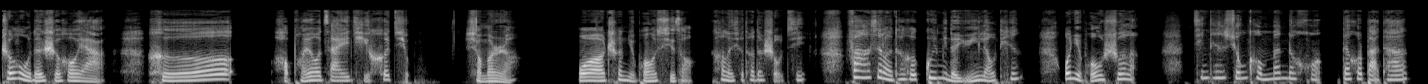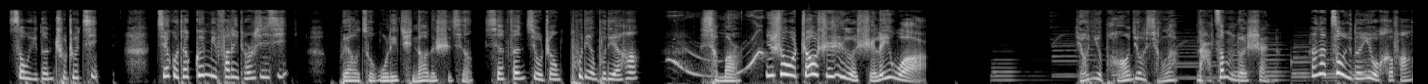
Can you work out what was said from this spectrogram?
中午的时候呀，和好朋友在一起喝酒，小妹儿啊。我趁女朋友洗澡，看了一下她的手机，发现了她和闺蜜的语音聊天。我女朋友说了，今天胸口闷得慌，待会儿把她揍一顿出出气。结果她闺蜜发了一条信息：不要做无理取闹的事情，先翻旧账铺垫铺垫哈。小妹儿，你说我招是惹谁了我？有女朋友就行了，哪这么多事儿呢？让她揍一顿又何妨？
